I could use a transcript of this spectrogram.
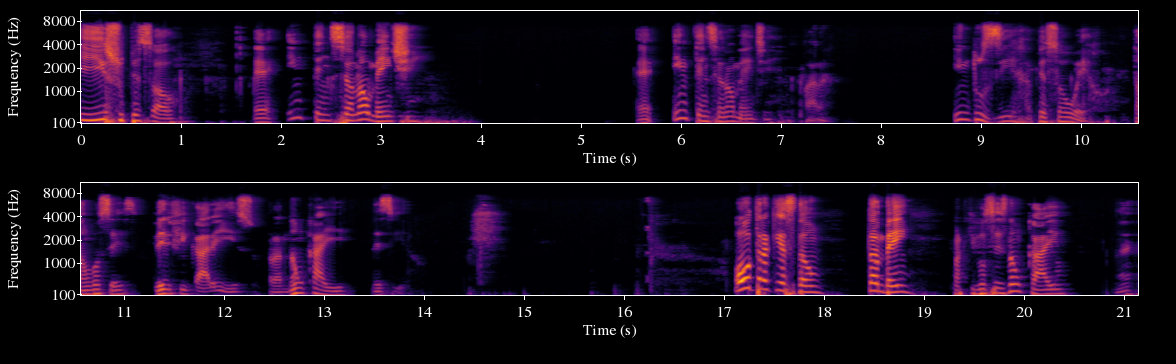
E isso, pessoal, é intencionalmente é intencionalmente para induzir a pessoa ao erro. Então vocês verificarem isso para não cair nesse erro. Outra questão também para que vocês não caiam, né?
